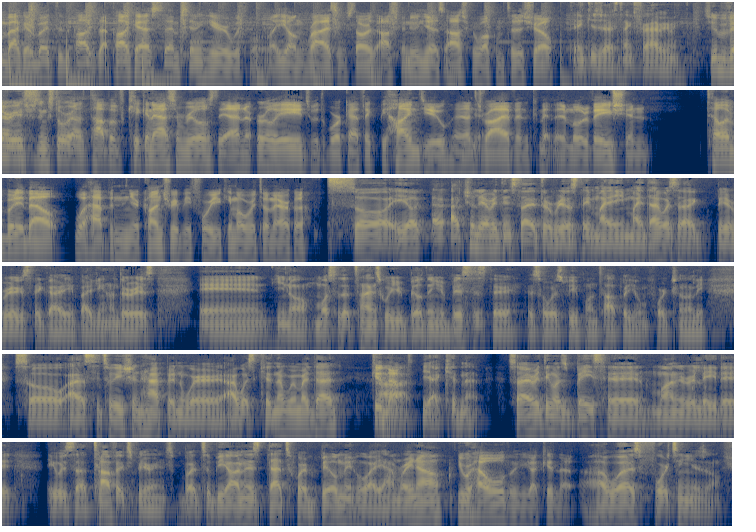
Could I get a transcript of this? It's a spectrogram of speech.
Welcome back, everybody, to the Positive That Podcast. I'm sitting here with one of my young rising stars, Oscar Nunez. Oscar, welcome to the show. Thank you, Jeff. Thanks for having me. So you have a very interesting story on top of kicking ass in real estate at an early age with work ethic behind you and a drive and commitment and motivation. Tell everybody about what happened in your country before you came over to America. So know, uh, actually, everything started through real estate. My my dad was a big real estate guy back in Honduras, and you know, most of the times where you're building your business, there there's always people on top of you, unfortunately. So a situation happened where I was kidnapped with my dad. Kidnapped? Uh, yeah, kidnapped. So everything was base hit, money related. It was a tough experience, but to be honest, that's where built me who I am right now. You were how old when you got kidnapped? I was 14 years old.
